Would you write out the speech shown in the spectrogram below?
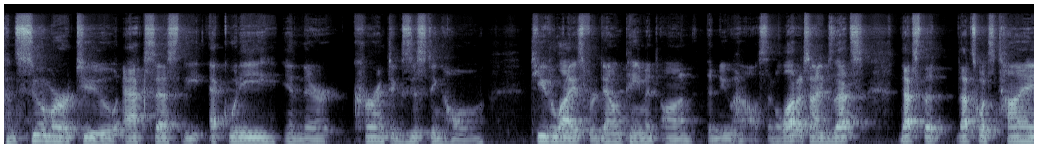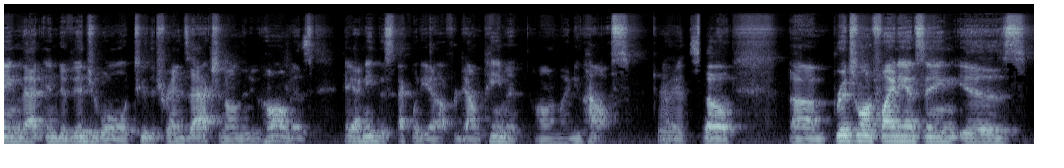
consumer to access the equity in their current existing home to utilize for down payment on the new house. And a lot of times that's that's the that's what's tying that individual to the transaction on the new home is hey i need this equity out for down payment on my new house mm-hmm. right so um, bridge loan financing is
